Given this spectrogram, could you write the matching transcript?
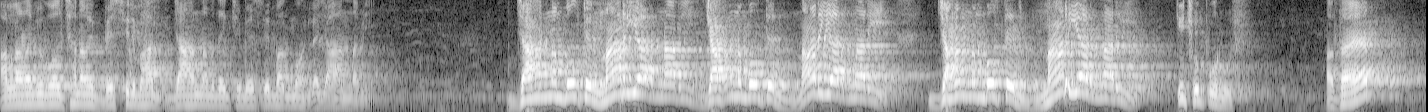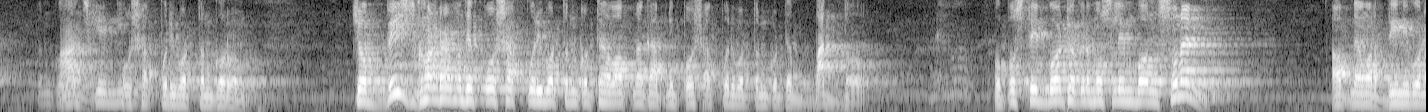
আল্লাহ নবী বলছেন, আমি বেশিরভাগ জাহান্নামে দেখছি, বেশিরভাগ মহিলা জাহান্নামী। জাহান্নাম বলতে নারী আর নারী, জাহান্নাম বলতে নারী আর নারী, জাহান্নাম বলতে নারী আর নারী, কিছু পুরুষ। অতএব আজকে পোশাক পরিবর্তন করুন। চব্বিশ ঘণ্টার মধ্যে পোশাক পরিবর্তন করতে হবে, আপনাকে আপনি পোশাক পরিবর্তন করতে বাধ্য। উপস্থিত বৈঠকের মুসলিম বোন শুনেন আপনি আমার দিনী বোন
